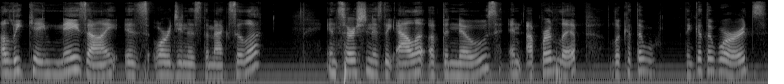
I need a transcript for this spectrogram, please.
Alaeque nasi is origin is the maxilla. Insertion is the ala of the nose and upper lip. Look at the, think of the words.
